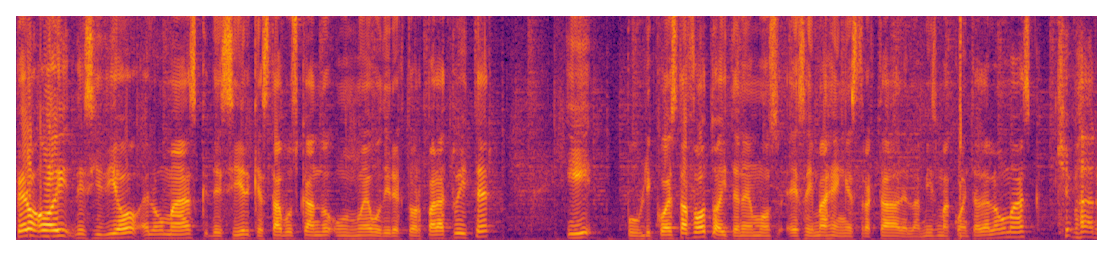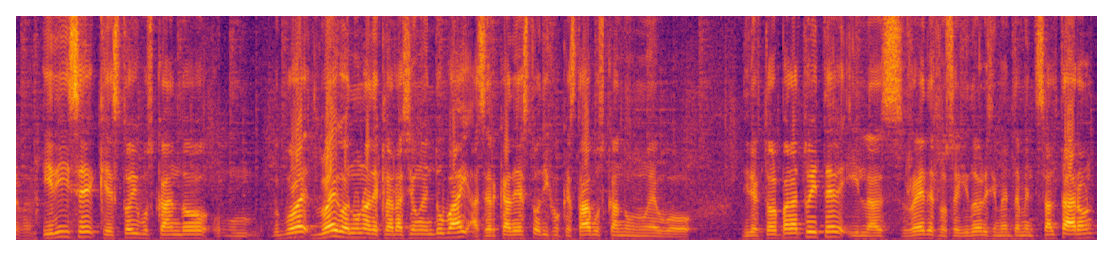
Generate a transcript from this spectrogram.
Pero hoy decidió Elon Musk decir que está buscando un nuevo director para Twitter y publicó esta foto, ahí tenemos esa imagen extractada de la misma cuenta de Elon Musk. ¡Qué bárbaro! Y dice que estoy buscando, luego en una declaración en Dubai acerca de esto, dijo que estaba buscando un nuevo director para Twitter y las redes, los seguidores inmediatamente saltaron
